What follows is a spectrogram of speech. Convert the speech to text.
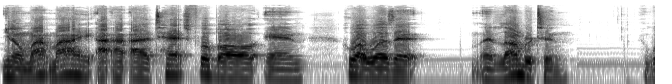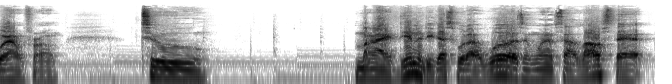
you know my my I, I attached football and who I was at at Lumberton where I'm from to my identity. That's what I was. And once I lost that,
